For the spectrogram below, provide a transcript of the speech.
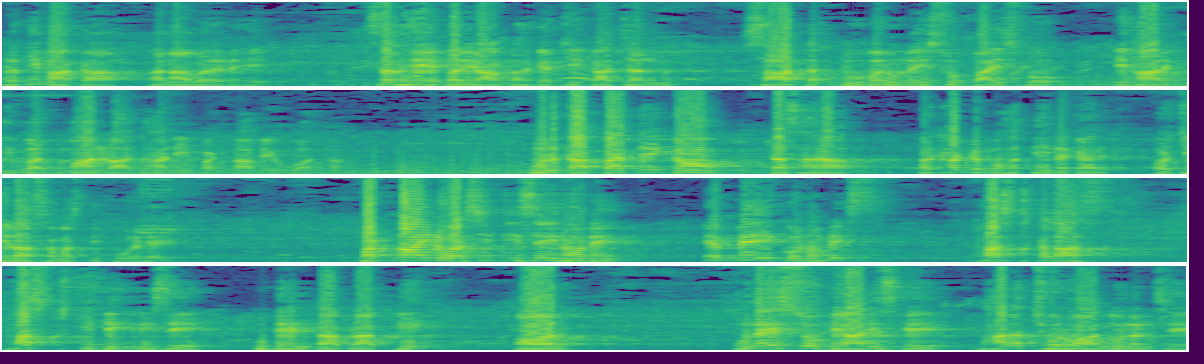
प्रतिमा का अनावरण है। श्रद्धे बलिराम भगत जी का जन्म 7 अक्टूबर 1922 को बिहार की वर्तमान राजधानी पटना में हुआ था। उनका पैतृक गाँव दशहरा, प्रखंड मोहद्दी नगर और जिला समस्तीपुर है। पटना यूनिवर्सिटी से इन्होंने MA economics first class, first की डिग्री से उत्तीर्णता प्राप्त की और 1942 के भारत छोड़ो आंदोलन से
